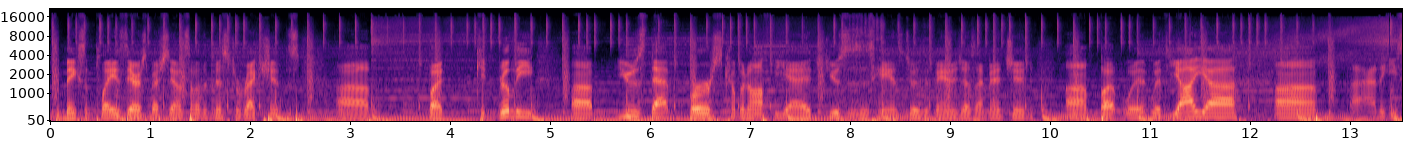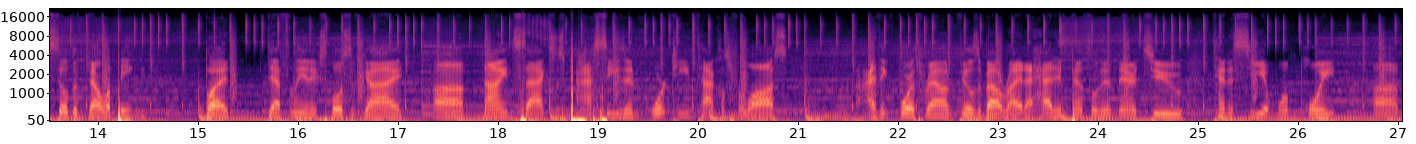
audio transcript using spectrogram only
to make some plays there, especially on some of the misdirections. Um, but can really um, use that burst coming off the edge. Uses his hands to his advantage, as I mentioned. Um, but with, with Yaya, um, I think he's still developing, but definitely an explosive guy. Um, nine sacks this past season, 14 tackles for loss. I think fourth round feels about right. I had him penciled in there to Tennessee at one point. Um,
